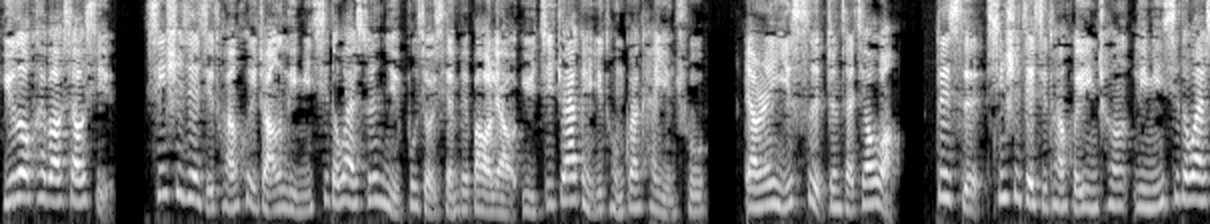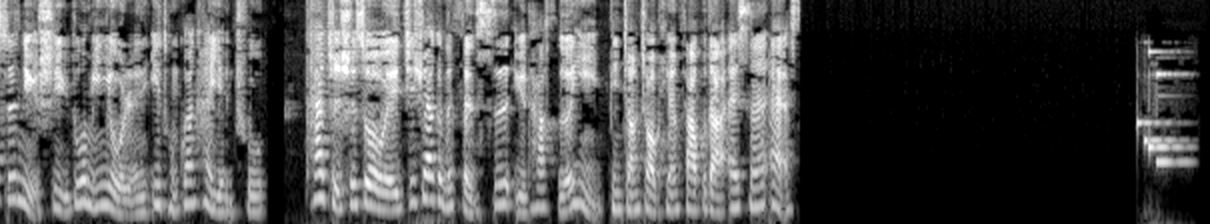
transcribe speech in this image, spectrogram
娱乐快报消息新世界集团会长李明熙的外孙女不久前被爆料与 g dragon 一同观看演出两人疑似正在交往。对此新世界集团回应称李明熙的外孙女是与多名友人一同观看演出她只是作为 g dragon 的粉丝与他合影并将照片发布到 sns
